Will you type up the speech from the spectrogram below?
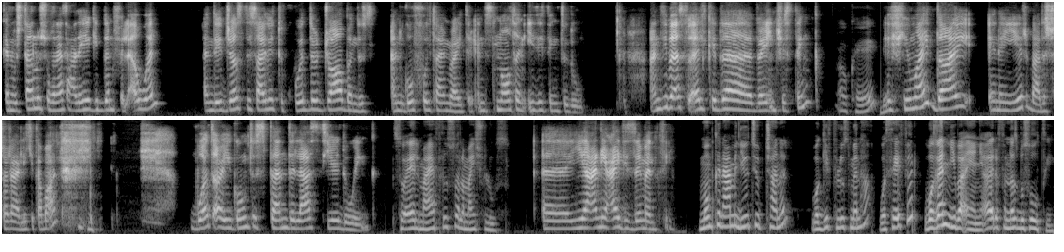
كانوا اشتغلوا شغلانات عادية جدا في الأول and they just decided to quit their job and and go full time writer. And it's not an easy thing to do. عندي بقى سؤال كده very interesting. أوكي. If you might die in a year بعد الشر عليكي طبعا. What are you going to spend the last year doing? سؤال معايا فلوس ولا معيش فلوس؟ uh, يعني عادي زي ما انتي. ممكن أعمل YouTube channel واجيب فلوس منها واسافر واغني بقى يعني اعرف الناس بصوتي.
